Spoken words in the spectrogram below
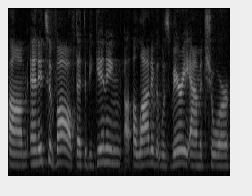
um, and it's evolved. At the beginning, a lot of it was very amateur.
